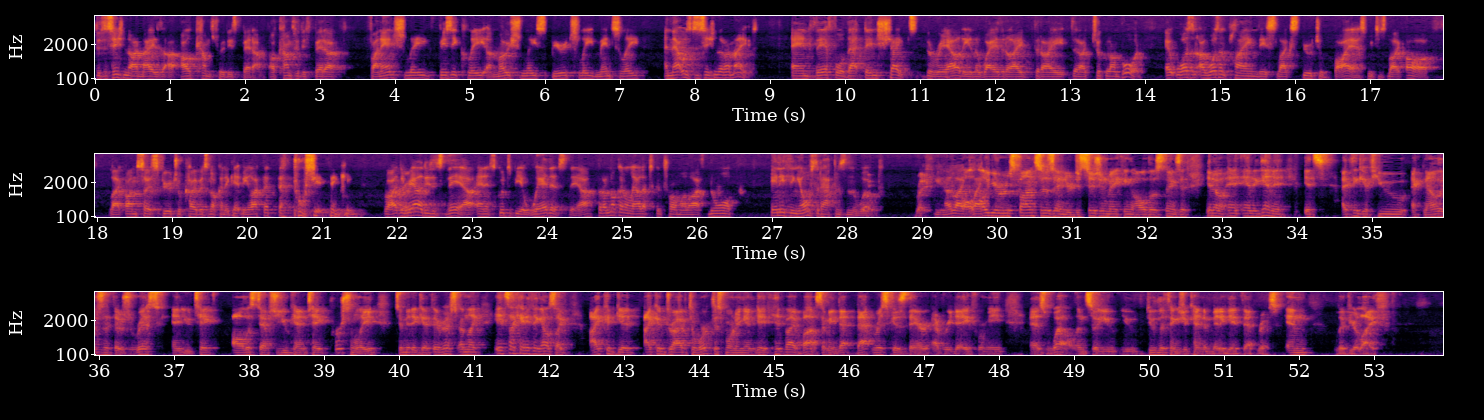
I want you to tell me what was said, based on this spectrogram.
the decision I made is I'll come through this better. I'll come through this better financially, physically, emotionally, spiritually, mentally. And that was the decision that I made. And therefore that then shaped the reality in the way that I that I that I took it on board. It wasn't I wasn't playing this like spiritual bias, which is like, oh, like I'm so spiritual, COVID's not going to get me. Like that, that bullshit thinking right? The reality is it's there and it's good to be aware that it's there, but I'm not going to allow that to control my life nor anything else that happens in the world. Right. You know, like all, like all, your responses and your decision making, all those things that, you know, and, and again, it, it's, I think if you acknowledge that there's risk and you take all the steps you can take personally to mitigate the risk. I'm like, it's like anything else. Like I could get, I could drive to work this morning and get hit by a bus. I mean, that, that risk is there every day for me as well. And so you, you do the things you can to mitigate that risk and live your life.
